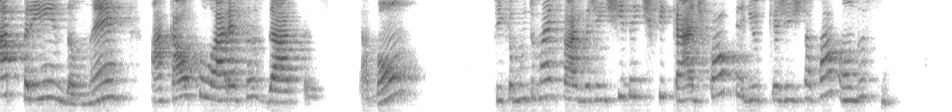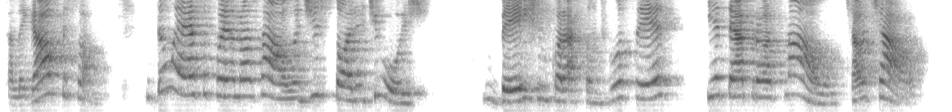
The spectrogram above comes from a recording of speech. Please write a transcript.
aprendam, né, a calcular essas datas, tá bom? Fica muito mais fácil da gente identificar de qual período que a gente está falando assim. Tá legal, pessoal? Então, essa foi a nossa aula de história de hoje. Um beijo no coração de vocês e até a próxima aula. Tchau, tchau!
